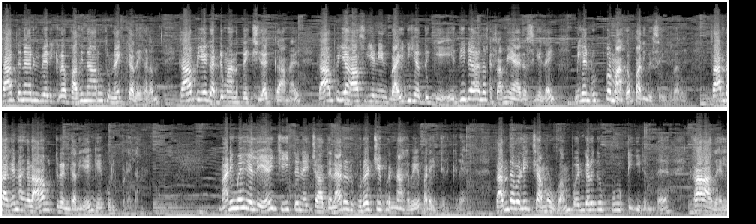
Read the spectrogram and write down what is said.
சாத்தனார் விவரிக்கிற பதினாறு துணைக்கதைகளும் காப்பிய கட்டுமானத்தை சிதக்காமல் காப்பிய ஆசிரியனின் வைதிகத்துக்கு எதிரான சமய அரசியலை மிக நுட்பமாக பதிவு செய்கிறது. சான்றாக நாங்கள் ஆபுத்திரன் கதையை இங்கே குறிப்பிடலாம். மணிமேகலையை சீத்தனை சாத்தனார் ஒரு புரட்சி பெண்ணாகவே படைத்திருக்கிறார். தந்தவழி சமூகம் பெண்களுக்கு பூட்டியிருந்த காதல்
